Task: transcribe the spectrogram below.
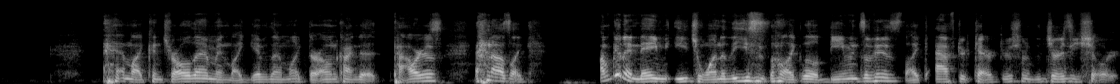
and like control them and like give them like their own kind of powers. And I was like, I'm gonna name each one of these like little demons of his like after characters from the Jersey Shore.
